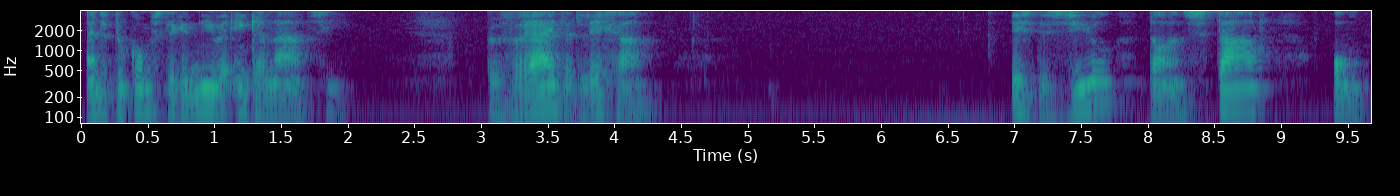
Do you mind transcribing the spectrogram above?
en de toekomstige nieuwe incarnatie. Bevrijdt het lichaam. Is de ziel dan in staat om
